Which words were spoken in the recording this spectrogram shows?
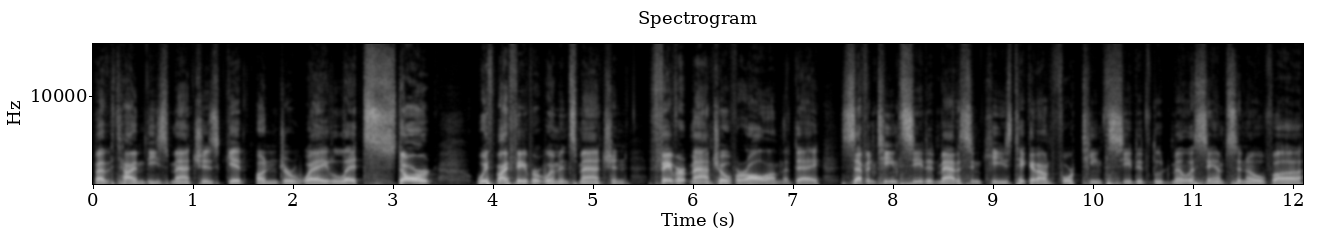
by the time these matches get underway. Let's start with my favorite women's match and favorite match overall on the day. 17th seeded Madison Keys taking on 14th seeded Ludmila Samsonova.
